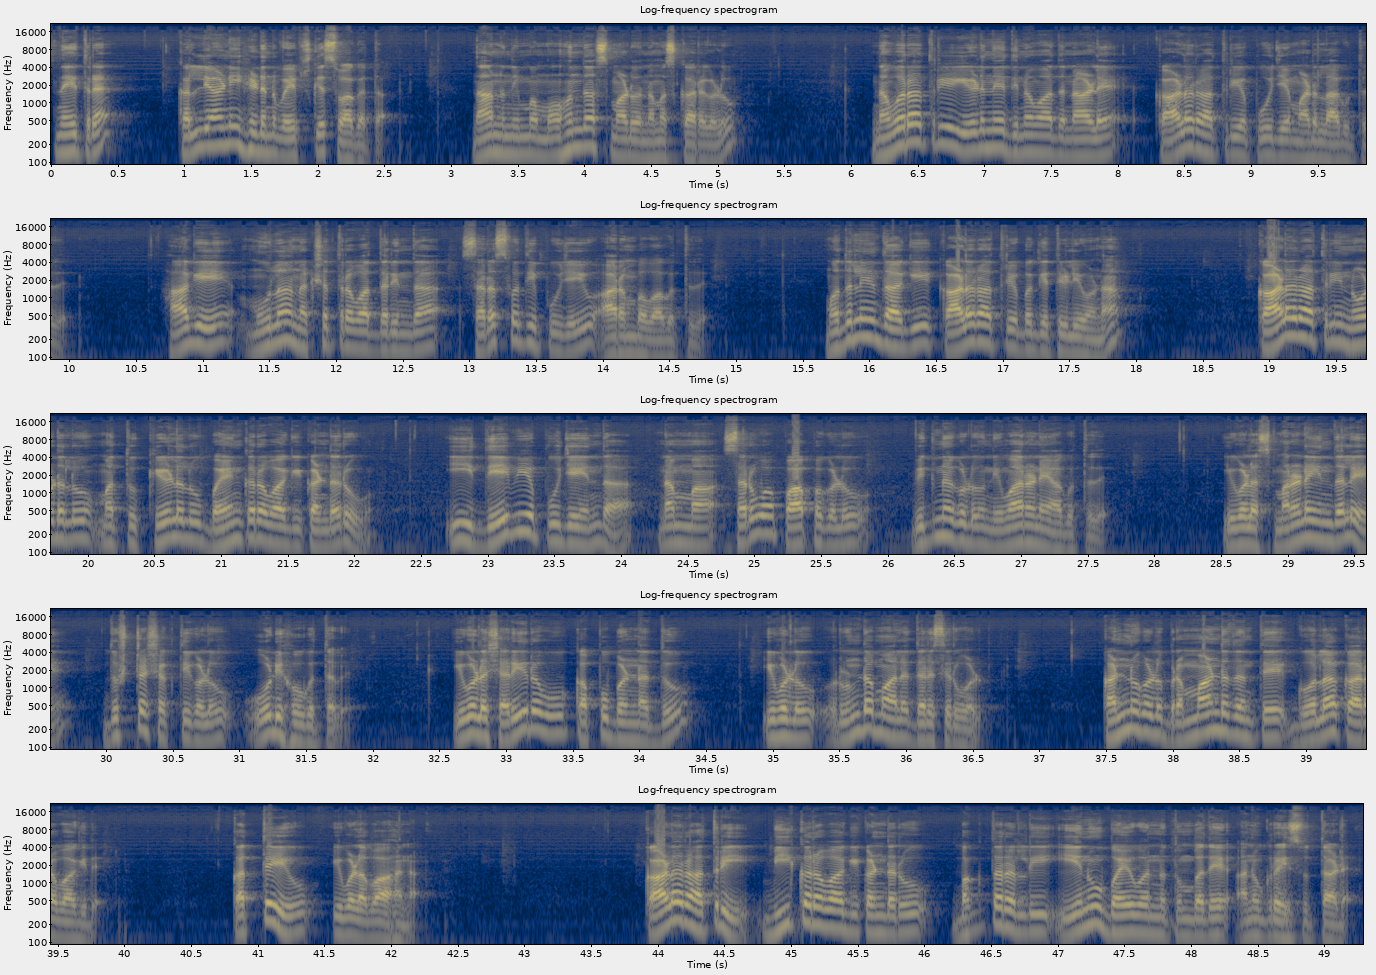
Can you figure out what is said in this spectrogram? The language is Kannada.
ಸ್ನೇಹಿತರೆ, ಕಲ್ಯಾಣಿ ಹಿಡನ್ ವೈಬ್ಸ್ಗೆ ಸ್ವಾಗತ. ನಾನು ನಿಮ್ಮ ಮೋಹನ್ ದಾಸ್ ಮಾಡುವ ನಮಸ್ಕಾರಗಳು. ನವರಾತ್ರಿಯ ಏಳನೇ ದಿನವಾದ ನಾಳೆ ಕಾಳರಾತ್ರಿಯ ಪೂಜೆ ಮಾಡಲಾಗುತ್ತದೆ. ಹಾಗೆಯೇ ಮೂಲ ನಕ್ಷತ್ರವಾದ್ದರಿಂದ ಸರಸ್ವತಿ ಪೂಜೆಯು ಆರಂಭವಾಗುತ್ತದೆ. ಮೊದಲನೇದಾಗಿ ಕಾಳರಾತ್ರಿಯ ಬಗ್ಗೆ ತಿಳಿಯೋಣ. ಕಾಳರಾತ್ರಿ ನೋಡಲು ಮತ್ತು ಕೇಳಲು ಭಯಂಕರವಾಗಿ ಕಂಡರೂ ಈ ದೇವಿಯ ಪೂಜೆಯಿಂದ ನಮ್ಮ ಸರ್ವ ಪಾಪಗಳು, ವಿಘ್ನಗಳು ನಿವಾರಣೆಯಾಗುತ್ತದೆ. ಇವಳ ಸ್ಮರಣೆಯಿಂದಲೇ ದುಷ್ಟಶಕ್ತಿಗಳು ಓಡಿ ಹೋಗುತ್ತವೆ. ಇವಳ ಶರೀರವು ಕಪ್ಪು ಬಣ್ಣದ್ದು, ಇವಳು ರುಂಡಮಾಲೆ ಧರಿಸಿರುವಳು. ಕಣ್ಣುಗಳು ಬ್ರಹ್ಮಾಂಡದಂತೆ ಗೋಲಾಕಾರವಾಗಿದೆ. ಕತ್ತೆಯು ಇವಳ ವಾಹನ. ಕಾಳರಾತ್ರಿ ಭೀಕರವಾಗಿ ಕಂಡರೂ ಭಕ್ತರಲ್ಲಿ ಏನೂ ಭಯವನ್ನು ತುಂಬದೆ ಅನುಗ್ರಹಿಸುತ್ತಾಳೆ.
